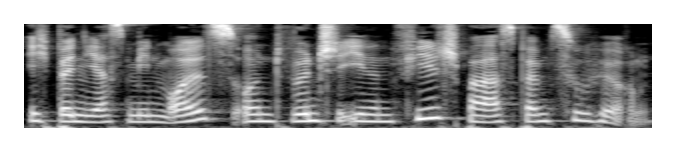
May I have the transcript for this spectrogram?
Ich bin Jasmin Molz und wünsche Ihnen viel Spaß beim Zuhören.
